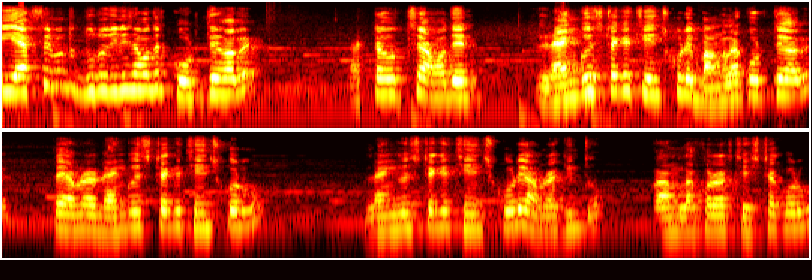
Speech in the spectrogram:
এই অ্যাপসের মধ্যে দুটো জিনিস আমাদের করতে হবে, একটা হচ্ছে আমাদের ল্যাঙ্গুয়েজটাকে চেঞ্জ করে বাংলা করতে হবে। তাই আমরা ল্যাঙ্গুয়েজটাকে চেঞ্জ করব। ল্যাঙ্গুয়েজটাকে চেঞ্জ করে আমরা কিন্তু বাংলা করার চেষ্টা করব।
